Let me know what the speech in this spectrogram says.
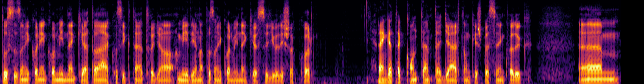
Plusz az, amikor ilyenkor mindenkivel találkozik, tehát hogy a, a média nap az, amikor mindenki összegyűl, és akkor rengeteg kontentet gyártunk és beszélünk velük. Um,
